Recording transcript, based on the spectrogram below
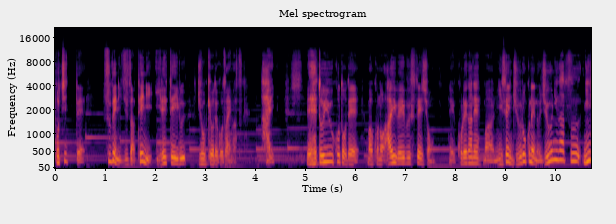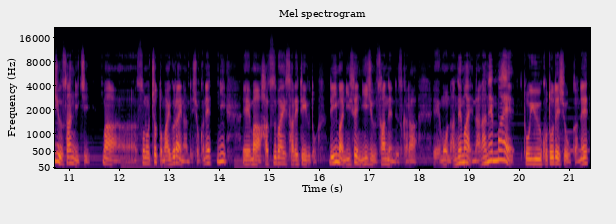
ポチってすでに実は手に入れている状況でございます。はい。えー、ということで、まあ、この iWave ステーション、えー、これがね、まあ、2016年の12月23日、まあ、そのちょっと前ぐらいなんでしょうかね、に、えー、まあ、発売されていると。で、今2023年ですから、えー、もう何年前 ?7 年前ということでしょうかね。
